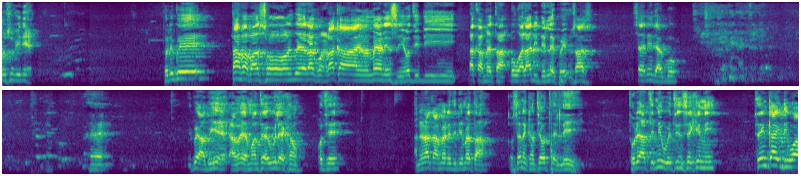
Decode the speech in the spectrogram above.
ní súnfì ní ẹ̀ torí pé táfà bá sọ pé ráka mẹ́rin sìn ó ti di ráka mẹ́ta. Gbogbo aládìdé ńlẹ̀ pé sars ṣe ní ìdàgbò? Ìpé àbí ẹ̀mọ́ tẹ́ wílẹ̀ kan ó ti àníráka mẹ́rin ti di mẹ́ta kò sẹ́nìkan tí ó tẹ̀lé torí àti níwèé tí ń ṣe kíní tí ń gáìdì wá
